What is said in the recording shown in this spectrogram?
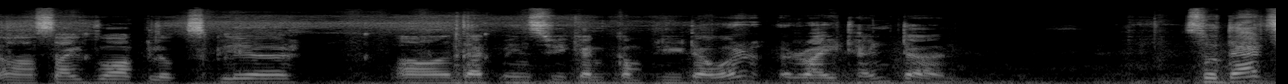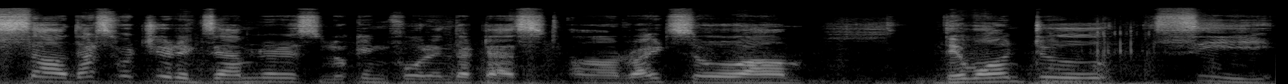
uh, sidewalk looks clear. Uh, that means we can complete our right hand turn. So that's uh, that's what your examiner is looking for in the test, uh, right? So um, they want to see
